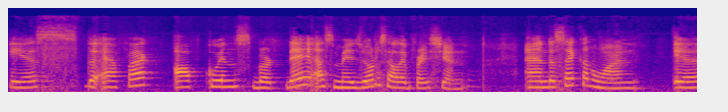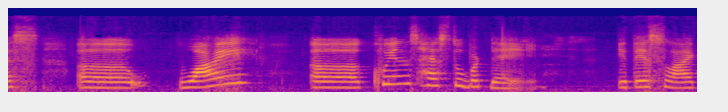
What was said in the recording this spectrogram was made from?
is the effect of Queen's birthday as major celebration, and the second one is uh, why uh, Queen's has two birthday. It is like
